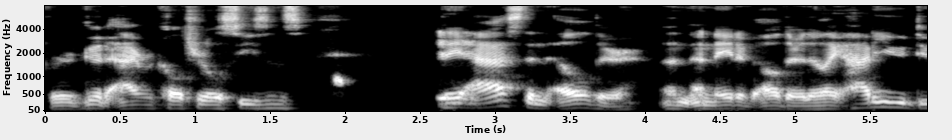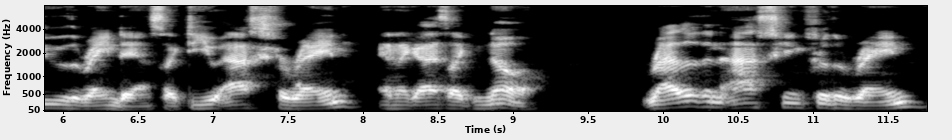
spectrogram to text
for good agricultural seasons. They asked an elder, a, a native elder, they're like, "How do you do the rain dance? Like, do you ask for rain?" And the guy's like, "No. Rather than asking for the rain,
